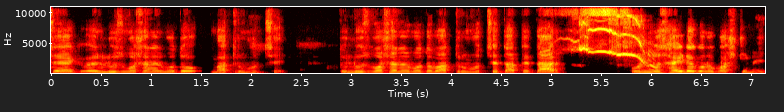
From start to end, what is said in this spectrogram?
সে লুজ মোশনের মতো বাথরুম হচ্ছে। তো লুজ মোশনের মতো বাথরুম হচ্ছে, তাতে তার অন্য সাইডে কোনো কষ্ট নেই।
